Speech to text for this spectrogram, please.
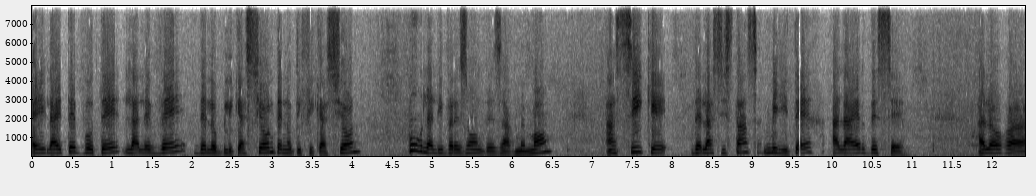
il a été voté la levée de l'obligation de notification pour la livraison des armements ainsi que de l'assistance militaire à la RDC. Alors, euh,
